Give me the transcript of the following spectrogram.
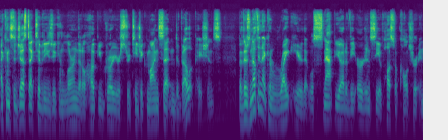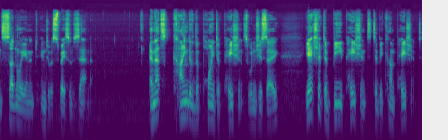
I can suggest activities you can learn that'll help you grow your strategic mindset and develop patience, but there's nothing I can write here that will snap you out of the urgency of hustle culture and suddenly in, into a space of zen. And that's kind of the point of patience, wouldn't you say? You actually have to be patient to become patient.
